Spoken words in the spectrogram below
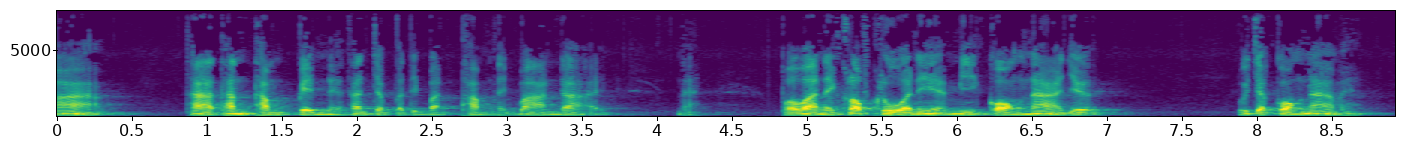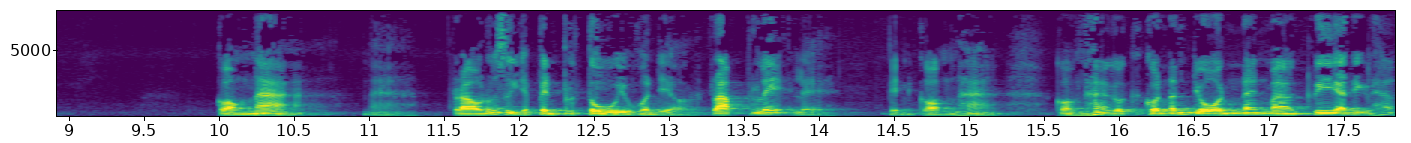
มาก ถ้าท่านทำเป็นเนี่ยท่านจะปฏิบัติธรรมในบ้านได้นะเพราะว่าในครอบครัวนี่มีกองหน้าเยอะ รู้จักกองหน้าไหมกองหน้านะเรารู้สึกจะเป็นประตูอยู่คนเดียว รับเละเลย เป็นกองหน้า กองหน้าก็คือคนนั้นโยนนั่นมาเครียดอีกแล้ว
